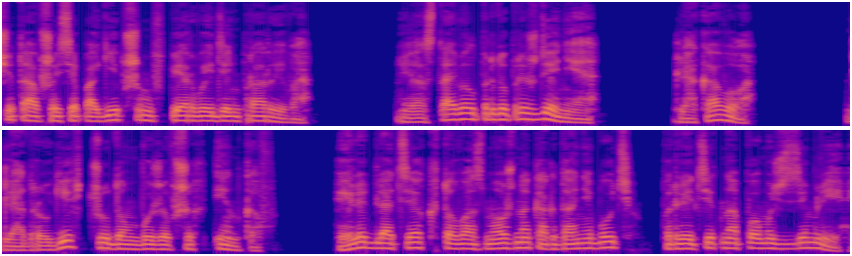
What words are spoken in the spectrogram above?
считавшийся погибшим в первый день прорыва. И оставил предупреждение. Для кого? Для других чудом выживших инков? Или для тех, кто, возможно, когда-нибудь прилетит на помощь с Земли?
